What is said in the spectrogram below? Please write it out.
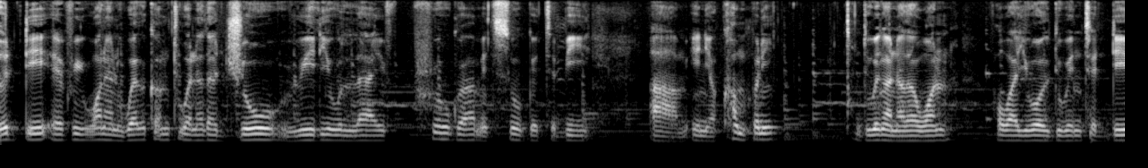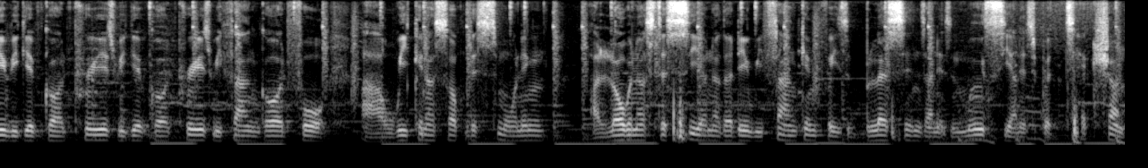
Good day, everyone, and welcome to another Joe Radio Live program. It's so good to be um, in your company, doing another one. How are you all doing today? We give God praise. We give God praise. We thank God for uh, waking us up this morning, allowing us to see another day. We thank Him for His blessings and His mercy and His protection.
